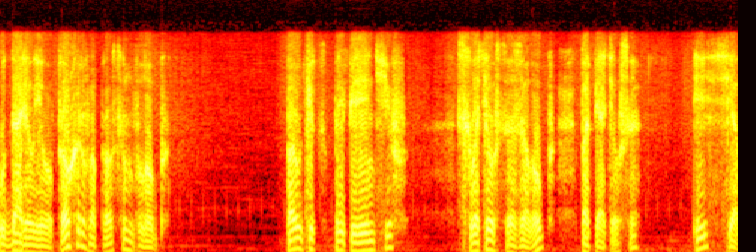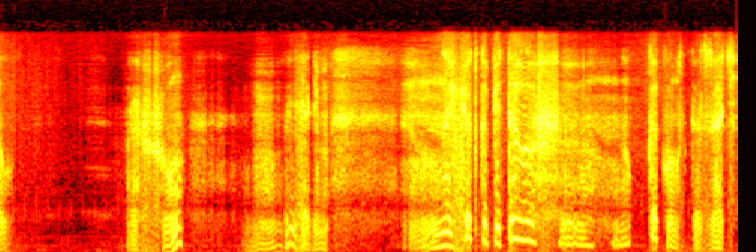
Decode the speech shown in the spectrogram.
Ударил его Прохор вопросом в лоб. Поручик Приперентьев схватился за лоб, попятился и сел. «Прошу, присядем. Насчет капиталов, ну, как вам сказать,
